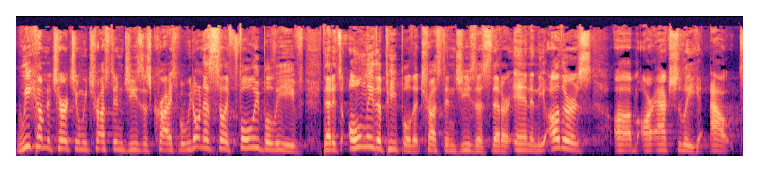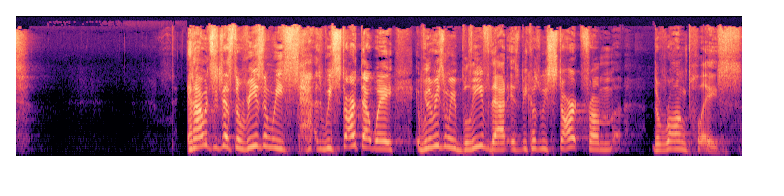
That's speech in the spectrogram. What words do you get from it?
We come to church and we trust in Jesus Christ, but we don't necessarily fully believe that it's only the people that trust in Jesus that are in, and the others um, are actually out. And I would suggest the reason we, we start that way, the reason we believe that is because we start from the wrong place.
